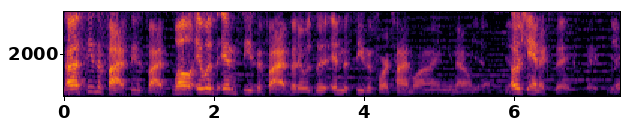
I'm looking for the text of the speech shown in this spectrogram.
uh, season five, season five. Well, it was in season five, but it was in the season four timeline. You know, Yeah, yeah. Oceanic Six, basically. Yeah.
